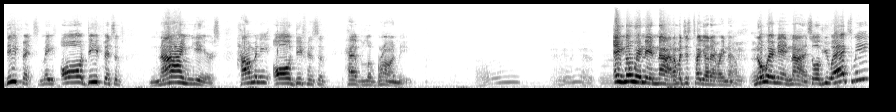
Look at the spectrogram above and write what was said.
Defense made all defensive nine years. How many all defensive have LeBron made? Um, Any other category? Ain't nowhere near nine. I'm gonna just tell y'all that right now. Ain't- ain't Nowhere near nine. So if you ask me,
